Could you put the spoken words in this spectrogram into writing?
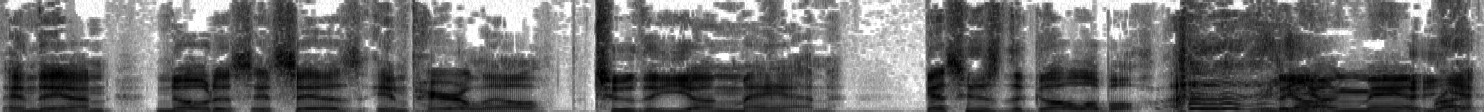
And then notice it says in parallel to the young man. Guess who's the gullible? The young, man. Right.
